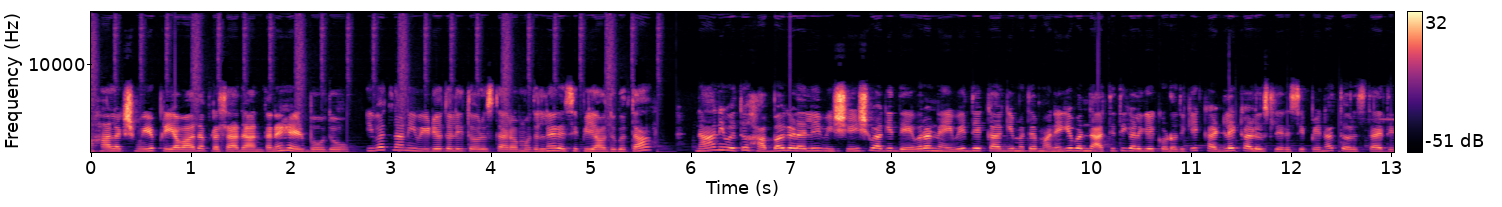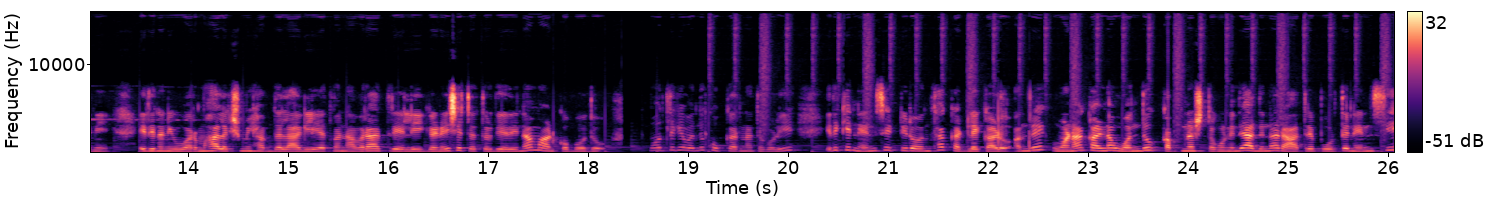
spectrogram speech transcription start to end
ಮಹಾಲಕ್ಷ್ಮಿಗೆ ಪ್ರಿಯವಾದ ಪ್ರಸಾದ ಅಂತಾನೆ ಹೇಳ್ಬೋದು. ಇವತ್ತು ನಾನು ಈ ವಿಡಿಯೋದಲ್ಲಿ ತೋರಿಸ್ತಾ ಇರೋ ಮೊದಲನೇ ರೆಸಿಪಿ ಯಾವುದು ಗೊತ್ತಾ? ನಾನಿವತ್ತು ಹಬ್ಬಗಳಲ್ಲಿ ವಿಶೇಷವಾಗಿ ದೇವರ ನೈವೇದ್ಯಕ್ಕಾಗಿ ಮತ್ತೆ ಮನೆಗೆ ಬಂದ ಅತಿಥಿಗಳಿಗೆ ಕೊಡೋದಕ್ಕೆ ಕಡಲೆಕಾಳು ಉಸ್ಲಿ ರೆಸಿಪಿನ ತೋರಿಸ್ತಾ ಇದ್ದೀನಿ. ಇದನ್ನ ನೀವು ವರಮಹಾಲಕ್ಷ್ಮಿ ಹಬ್ಬದಲ್ಲಾಗಲಿ ಅಥವಾ ನವರಾತ್ರಿಯಲ್ಲಿ ಗಣೇಶ ಚತುರ್ಥಿಯ ದಿನ ಮಾಡ್ಕೋಬಹುದು ಮೊದಲಿಗೆ ಒಂದು ಕುಕ್ಕರ್ನ ತಗೊಳ್ಳಿ. ಇದಕ್ಕೆ ನೆನೆಸಿಟ್ಟಿರುವಂಥ ಕಡಲೆಕಾಳು. ಅಂದರೆ ಒಣ ಕಾಳನ್ನ ಒಂದು ಕಪ್ನಷ್ಟು ತಗೊಂಡಿದ್ದೆ. ಅದನ್ನು ರಾತ್ರಿ ಪೂರ್ತಿ ನೆನೆಸಿ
